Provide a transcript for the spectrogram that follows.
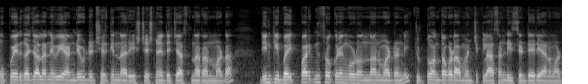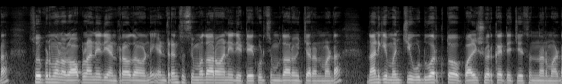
ముప్పై ఐదు గజాలు అనేవి అన్డివిడెడ్ షేర్ కింద రిజిస్ట్రేషన్ అయితే చేస్తున్నారనమాట దీనికి బైక్ పార్కింగ్ సౌకర్యం కూడా ఉందన్నమాట అండి. చుట్టూ అంతా కూడా మంచి క్లాస్ అండ్ డీసెంట్ ఏరియా అనమాట సో ఇప్పుడు మనం లోపల అనేది ఎంటర్ అవుదామండి. ఎంట్రన్స్ సింహదారం అనేది టేకుడ్ సింహదారం ఇచ్చారనమాట దానికి మంచి వుడ్ వర్క్తో పాలిష్ వర్క్ అయితే చేసిందనమాట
